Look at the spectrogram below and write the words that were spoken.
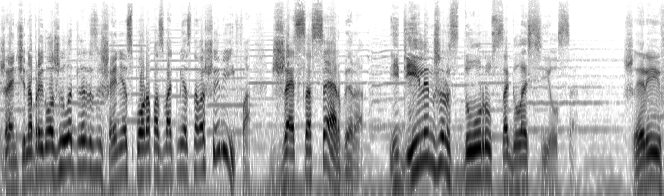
Женщина предложила для разрешения спора позвать местного шерифа, Джесса Сербера, и Диллинджер с дуру согласился. Шериф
